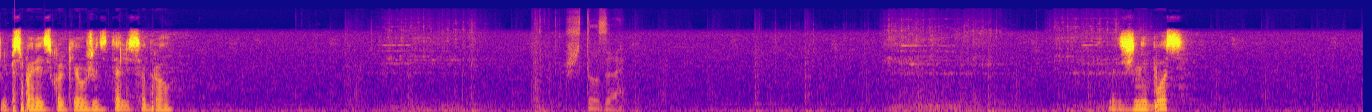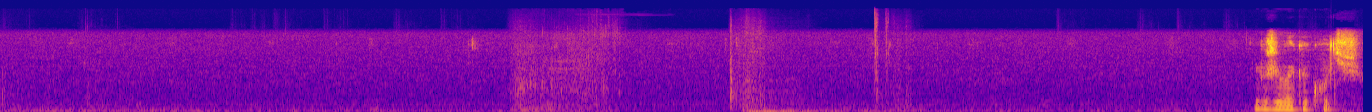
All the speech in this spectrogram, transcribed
и посмотреть, сколько я уже деталей собрал. Что за... Это же не босс. Выживай как хочешь.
